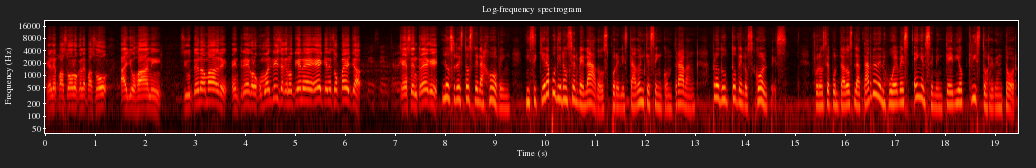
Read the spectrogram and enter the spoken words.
que le pasó lo que le pasó a Johanny. Si usted es una madre, entrégalo. Como él dice que no tiene hecha ni sospecha, que se entregue. Los restos de la joven ni siquiera pudieron ser velados por el estado en que se encontraban, producto de los golpes. Fueron sepultados la tarde del jueves en el cementerio Cristo Redentor.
